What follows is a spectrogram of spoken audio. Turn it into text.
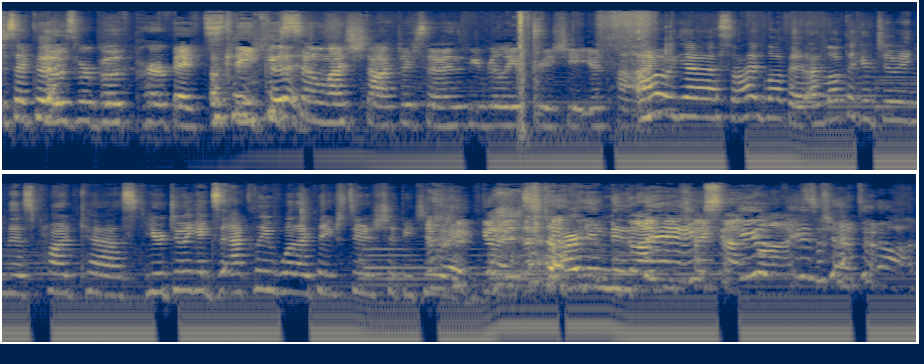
Is that good? Those were both perfect. Okay, Thank good. you so much, Dr. Simmons. We really appreciate your time. Oh yes, I love it. I love that you're doing this podcast. You're doing exactly what I think students should be doing. Good. Starting new Glad you things. checked that You- you checked it off.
